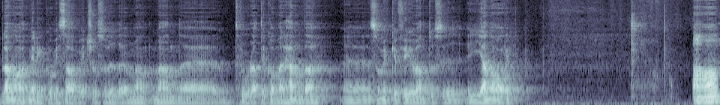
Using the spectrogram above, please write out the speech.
bland annat Milinkovic Savic och så vidare men, men eh, tror att det kommer hända eh, så mycket för Juventus i, i januari. Ja,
